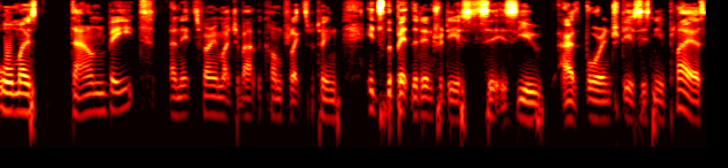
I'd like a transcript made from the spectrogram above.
almost downbeat, and it's very much about the conflicts between. It's the bit that introduces you as, or introduces new players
